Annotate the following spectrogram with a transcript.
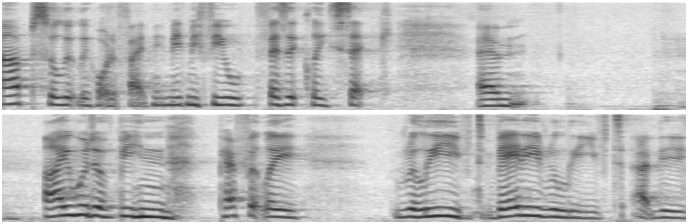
Absolutely horrified me. Made me feel physically sick. Um, I would have been perfectly relieved, very relieved at the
